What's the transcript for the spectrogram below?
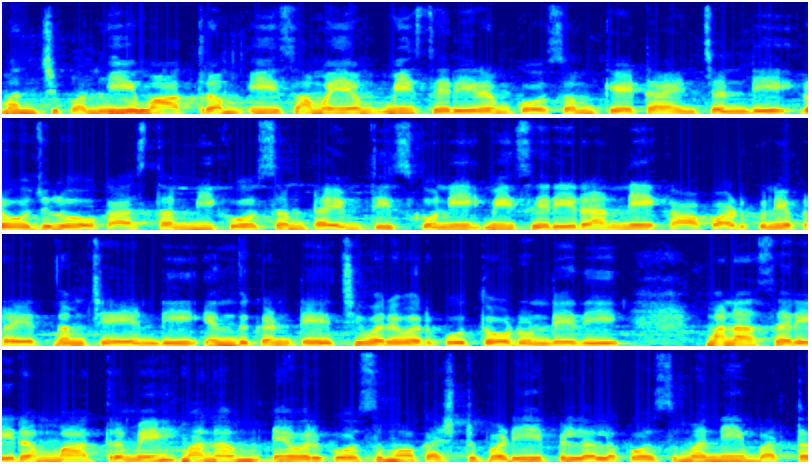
మంచి పనులు. ఈ మాత్రం ఈ సమయం మీ శరీరం కోసం కేటాయించండి. రోజులో కాస్త మీకోసం టైం తీసుకొని మీ శరీరాన్ని కాపాడుకునే ప్రయత్నం చేయండి. ఎందుకంటే చివరి వరకు తోడుండేది మన శరీరం మాత్రమే. మనం ఎవరి కోసమో కష్టపడి పిల్లల కోసమని భర్త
